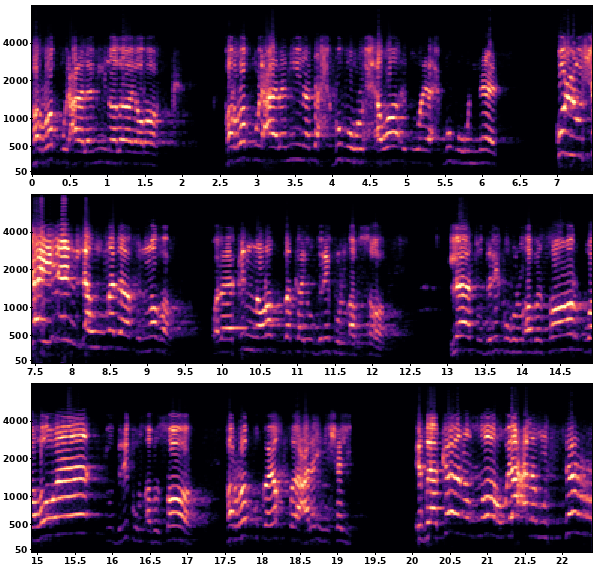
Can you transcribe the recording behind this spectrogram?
هل رب العالمين لا يراك؟ هل رب العالمين تحجبه الحوائط ويحجبه الناس؟ كل شيء له مدى في النظر ولكن ربك يدرك الأبصار. لا تدركه الأبصار وهو يدرك الأبصار. هل ربك يخفى عليه شيء؟ إذا كان الله يعلم السر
